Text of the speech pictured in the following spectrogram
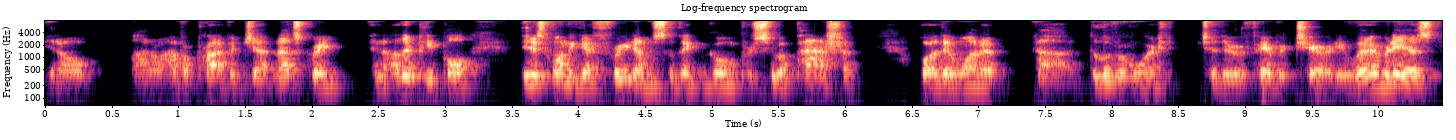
you know, I don't have a private jet, and that's great. And other people, they just want to get freedom so they can go and pursue a passion, or they want to uh, deliver more to, to their favorite charity, whatever it is.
